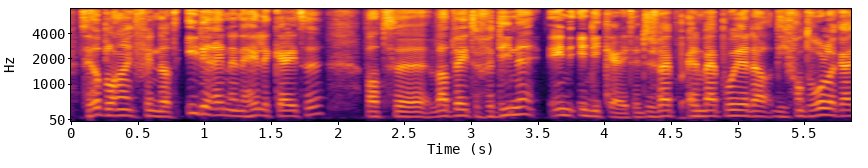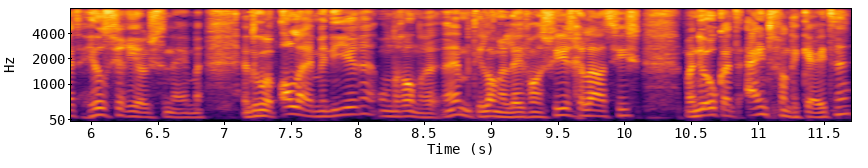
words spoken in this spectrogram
het heel belangrijk vinden dat iedereen in de hele keten wat, uh, wat weet te verdienen in, in die keten. Dus wij, en wij proberen die verantwoordelijkheid heel serieus te nemen. En dat doen we op allerlei manieren, onder andere hè, met die lange leveranciersrelaties, maar nu ook aan het eind van de keten.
